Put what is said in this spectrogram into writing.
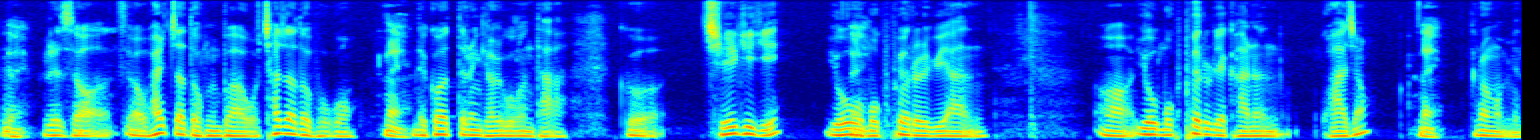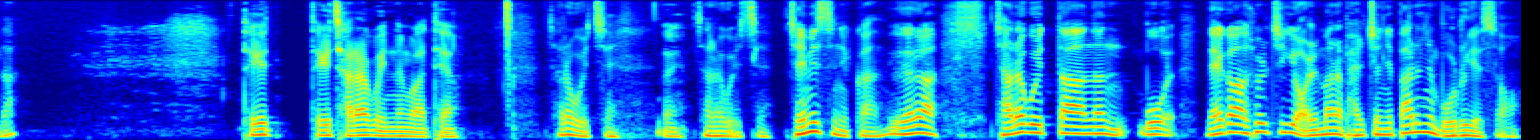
네. 그래서 저 활자도 공부하고 차자도 보고. 네. 근데 그것들은 결국은 다 그 즐기기 요 네. 목표를 위한 어 요 목표를 위해 가는 과정 네. 그런 겁니다. 되게 되게 잘하고 있는 것 같아요. 잘하고 있지. 네. 잘하고 있지. 재밌으니까. 내가 잘하고 있다는 뭐 내가 솔직히 얼마나 발전이 빠른지 모르겠어.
